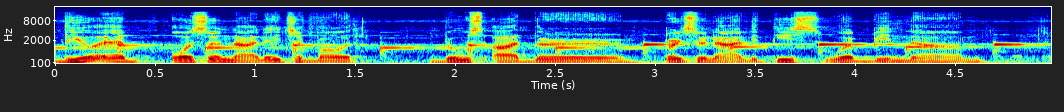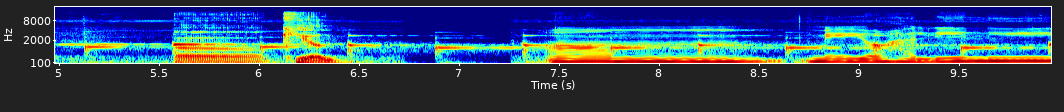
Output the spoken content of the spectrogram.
Do you have also knowledge about those other personalities who have been um, uh, killed? Um, Mayor Halili,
